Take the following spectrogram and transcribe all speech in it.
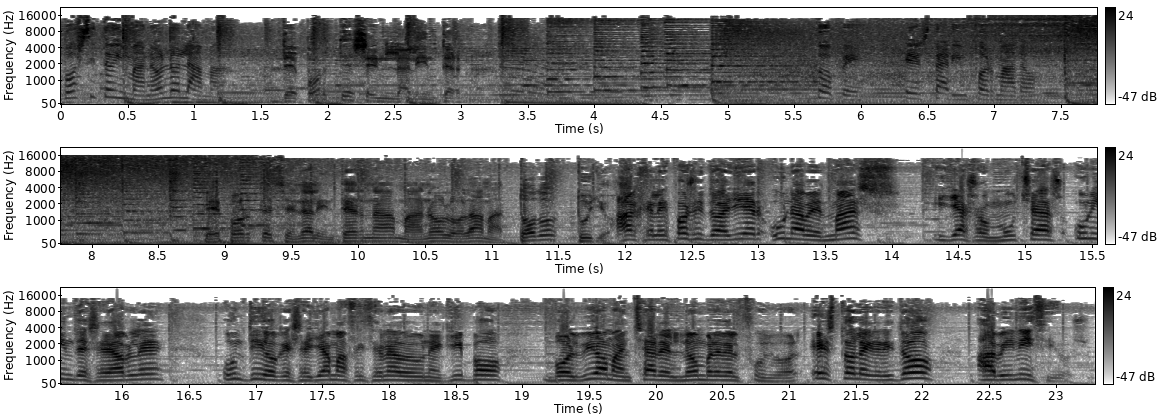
Expósito y Manolo Lama. Deportes en la linterna. Cope, estar informado. Deportes en la linterna, Manolo Lama, todo tuyo. Ángel Expósito ayer, una vez más, y ya son muchas, un indeseable, un tío que se llama aficionado de un equipo, volvió a manchar el nombre del fútbol. Esto le gritó a Vinicius.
